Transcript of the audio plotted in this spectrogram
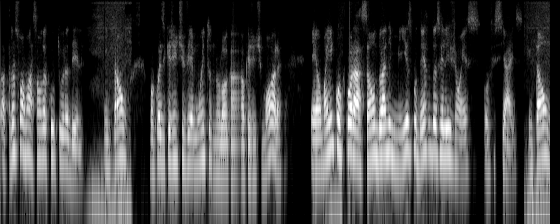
a transformação da cultura dele. Então, uma coisa que a gente vê muito no local que a gente mora é uma incorporação do animismo dentro das religiões oficiais. Então,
